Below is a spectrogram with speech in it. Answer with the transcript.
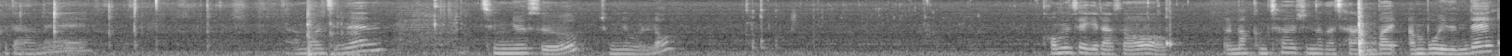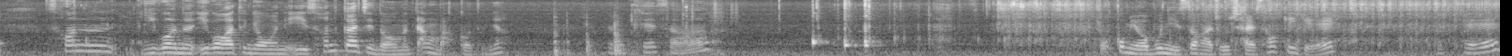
그 다음에 나머지는 증류수 증류물로 검은색이라서 얼만큼 채워주는가 잘 안 안 보이는데 선 이거는 이거 같은 경우는 이 선까지 넣으면 딱 맞거든요. 이렇게 해서 조금 여분이 있어가지고 잘 섞이게 이렇게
